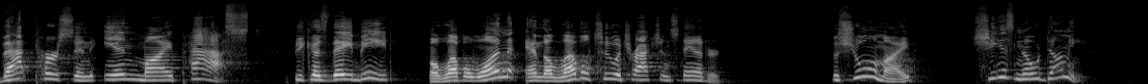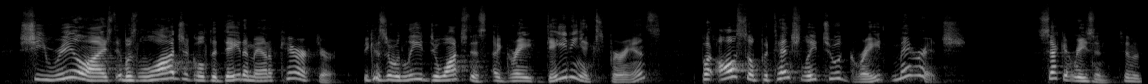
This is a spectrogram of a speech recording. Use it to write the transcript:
that person in my past, because they meet the level one and the level two attraction standard. The Shulamite, she is no dummy. She realized it was logical to date a man of character because it would lead to, watch this, a great dating experience, but also potentially to a great marriage. Second reason to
